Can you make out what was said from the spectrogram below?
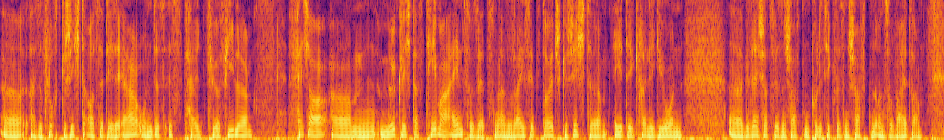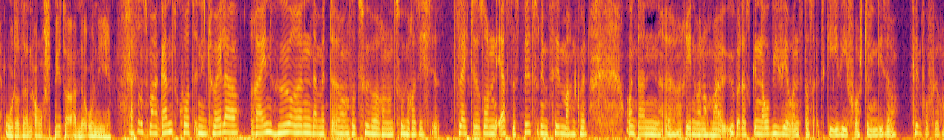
äh, also Fluchtgeschichte aus der DDR und es ist halt für viele Fächer ähm, möglich, das Thema einzusetzen. Also sei es jetzt Deutsch, Geschichte, Ethik, Religion, äh, Gesellschaftswissenschaften, Politikwissenschaften und so weiter. Oder dann auch später an der Uni. Lass uns mal ganz kurz in den Trailer reinhören, damit äh, unsere Zuhörerinnen und Zuhörer sich vielleicht so ein erstes Bild zu dem Film machen können. Und dann äh, reden wir nochmal über das genau, wie wir uns das als GEW vorstellen, diese Filmvorführung.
